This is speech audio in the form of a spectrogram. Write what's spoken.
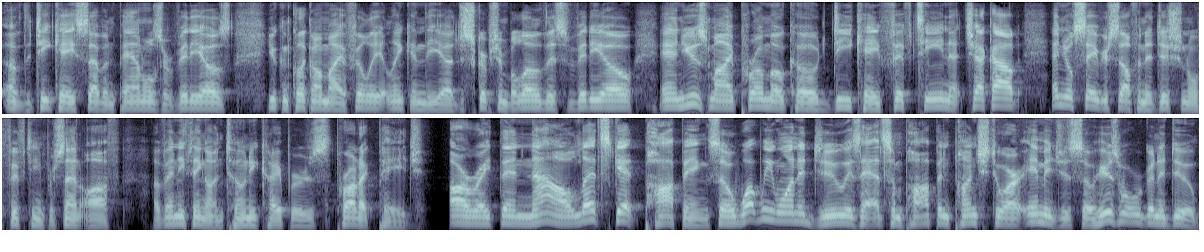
of the TK7 panels or videos, you can click on my affiliate link in the uh, description below this video and use my promo code DK15 at checkout, and you'll save yourself an additional 15% off of anything on Tony Kuyper's product page. All right, then now let's get popping. So, what we want to do is add some pop and punch to our images. So, here's what we're going to do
